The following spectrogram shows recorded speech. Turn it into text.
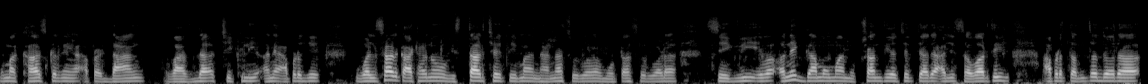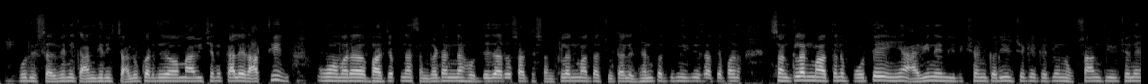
એમાં ખાસ કરીને આપણા ડાંગ, વાંસદા, ચીખલી અને આપણો જે વલસાડ કાંઠાનો વિસ્તાર છે, તેમાં નાના સુરવાડા મોટા સુરવાડા સેગવી એવા અનેક ગામોમાં નુકસાન થયા છે. ત્યારે આજે સવારથી જ આપણા તંત્ર દ્વારા પૂરી સર્વેની કામગીરી ચાલુ કરી દેવામાં આવી છે અને કાલે રાતથી જ હું અમારા ભાજપના સંગઠનના હોદ્દેદારો સાથે સંકલનમાં હતા ચૂંટાયેલા જનપ્રતિનિધિ સાથે પણ સંકલનમાં હતો અને પોતે અહીંયા આવીને નિરીક્ષણ કર્યું છે કે કેટલું નુકસાન થયું છે અને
